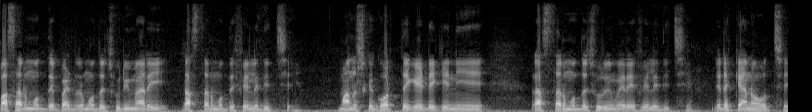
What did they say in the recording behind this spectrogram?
পাশার মধ্যে, পেটের মধ্যে ছুরি মারি, রাস্তার মধ্যে ফেলে দিচ্ছে। মানুষকে ঘর থেকে ডেকে নিয়ে রাস্তার মধ্যে ছুরি মেরে ফেলে দিচ্ছে। এটা কেন হচ্ছে?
